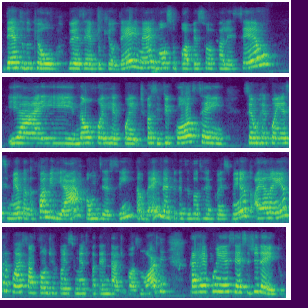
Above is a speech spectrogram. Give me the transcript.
dentro do que eu, do exemplo que eu dei, né, vamos supor a pessoa faleceu, e aí não foi reconhecido, tipo assim, ficou sem ser um reconhecimento familiar, vamos dizer assim, também, né? Fica tendo outro reconhecimento. Aí ela entra com essa ação de reconhecimento de paternidade pós-mortem para reconhecer esse direito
